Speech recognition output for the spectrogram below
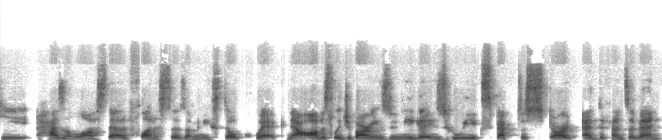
he hasn't lost that athleticism and he's still quick. Now, obviously, Jabari Zuniga is who we expect to start at defensive end.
